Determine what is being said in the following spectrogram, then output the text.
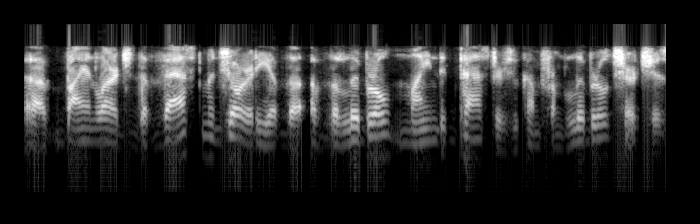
uh, by and large, the vast majority of the of the liberal-minded pastors who come from liberal churches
